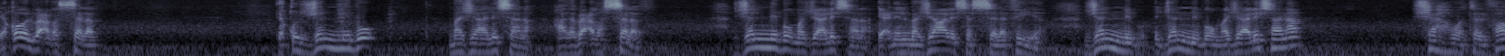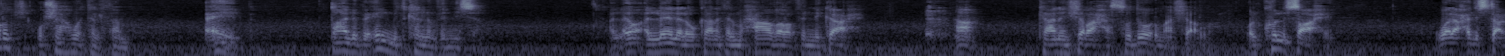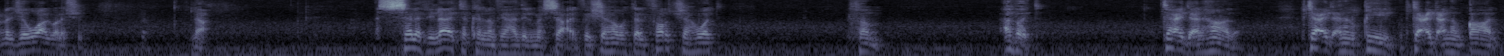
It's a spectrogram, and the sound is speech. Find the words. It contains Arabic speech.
يقول بعض السلف يقول جنبوا مجالسنا. هذا بعض السلف. جنبوا مجالسنا يعني المجالس السلفية. جنبوا جنبوا مجالسنا شهوة الفرج وشهوة الفم. عيب. طالب علم يتكلم في النساء. الليلة لو كانت المحاضرة في النكاح ها كان انشراح الصدور ما شاء الله. والكل صاحي. ولا أحد يستعمل جوال ولا شيء. لا. السلفي لا يتكلم في هذه المسائل في شهوة الفرج شهوة الفم. أبد. ابتعد عن هذا. ابتعد عن القيل ابتعد عن القال.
